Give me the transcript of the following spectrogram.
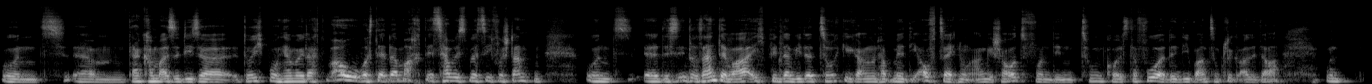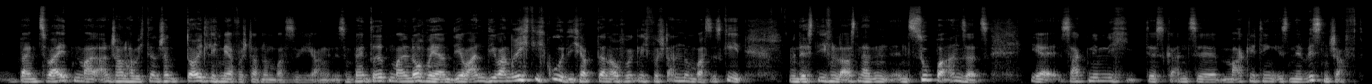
Und ähm, dann kam also dieser Durchbruch. Ich habe mir gedacht, wow, was der da macht, jetzt habe ich es plötzlich verstanden. Und äh, das Interessante war, ich bin dann wieder zurückgegangen und habe mir die Aufzeichnung angeschaut von den Zoom-Calls davor, denn die waren zum Glück alle da. Und beim zweiten Mal anschauen habe ich dann schon deutlich mehr verstanden, um was es gegangen ist. Und beim dritten Mal noch mehr. Und die waren, die waren richtig gut. Ich habe dann auch wirklich verstanden, um was es geht. Und der Stephen Larsen hat einen, einen super Ansatz. Er sagt nämlich, das ganze Marketing ist eine Wissenschaft.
